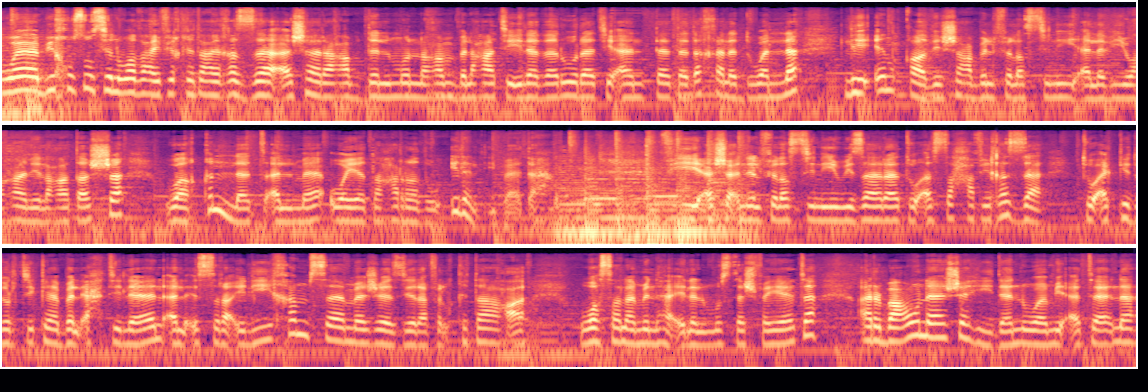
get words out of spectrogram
وبخصوص الوضع في قطاع غزة أشار عبد المنعم بالعاتي إلى ضرورة أن تتدخل الدول لإنقاذ الشعب الفلسطيني الذي يعاني العطش وقلة الماء ويتعرض إلى الإبادة. في الشأن الفلسطيني وزارة الصحة في غزة تؤكد ارتكاب الاحتلال الإسرائيلي خمس مجازر في القطاع. وصل منها إلى المستشفيات أربعون شهيدا ومئتان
